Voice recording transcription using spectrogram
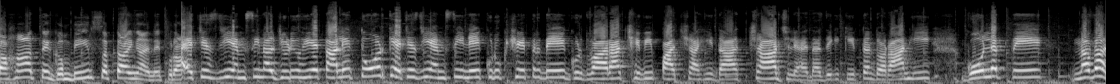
ਬਾਹਾਂ ਤੇ ਗੰਭੀਰ ਸੱਟਾਂ ਆਈਆਂ ਨੇ। ਪੁਰਾ ਐਚਐਸਜੀਐਮਸੀ ਨਾਲ ਜੁੜੀ ਹੋਈ ਹੈ। ਤਾਲੇ ਤੋੜ ਕੇ ਐਚਐਸਜੀਐਮਸੀ ਨੇ ਕੁਰੂਕਸ਼ੇਤਰ ਦੇ ਗੁਰਦੁਆਰਾ 6ਵੀਂ ਪਾਤਸ਼ਾਹੀ ਦਾ ਚਾਰਜ ਲਿਆ ਦੱਸਦੇ ਕਿ ਕੀਰਤਨ ਦੌਰਾਨ ਹੀ ਗੋਲਕ ਤੇ ਨਵਾਂ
